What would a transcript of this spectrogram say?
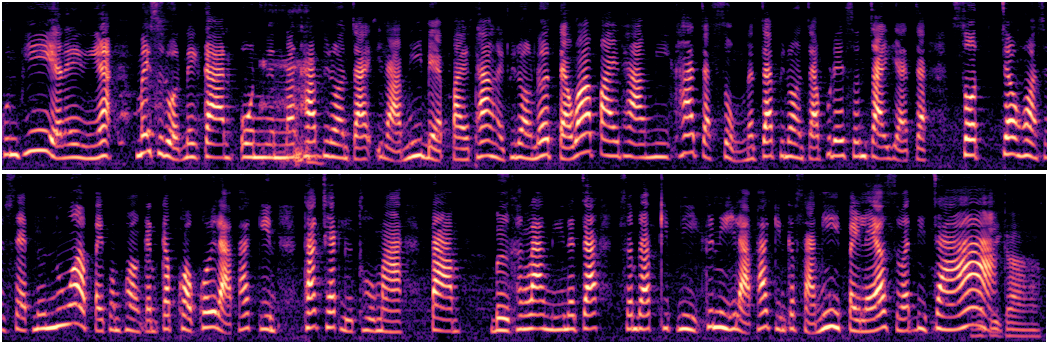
คุณพี่อะไรอย่างเงี้ยไม่สะดวกในการโอนเงินนะคะ พี่น้องจ้าอีหลามีแบบปลายทางให้พี่น้องเด้อแต่ว่าปลายทางมีค่าจัดส่งนะจ๊ะพี่น้องจ้าผู้ใดสนใจอยากจะสดเจ้าหอนแสบๆนัวๆไปพร้อมๆกันกับขอบคุยหลาพากิน ทักแชทหรือโทรมาตาม เบอร์ข้างล่างนี้นะจ๊ะสำหรับคลิปนี้คืนนี้หล่ะพากินกับสามีไปแล้ว สวัสดีจ้า สวัสดีครับ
